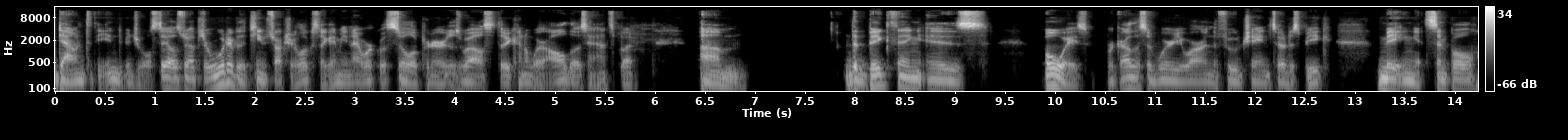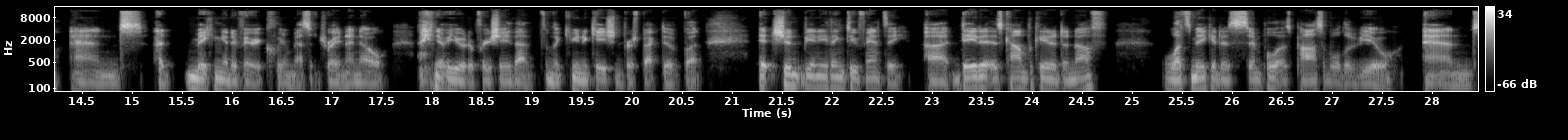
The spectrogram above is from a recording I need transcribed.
down to the individual sales reps or whatever the team structure looks like. I mean, I work with solopreneurs as well, so they kind of wear all those hats. But um, the big thing is always, regardless of where you are in the food chain, so to speak, making it simple and uh, making it a very clear message, right? And I know, I know you would appreciate that from the communication perspective, but it shouldn't be anything too fancy. Uh, data is complicated enough. Let's make it as simple as possible to view. And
